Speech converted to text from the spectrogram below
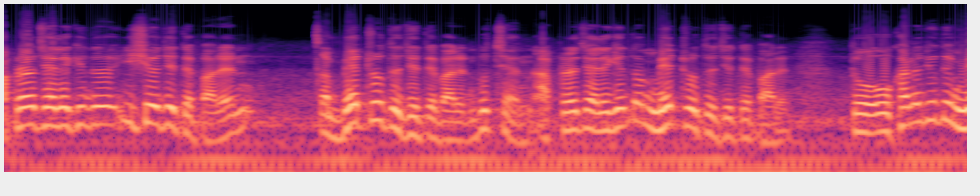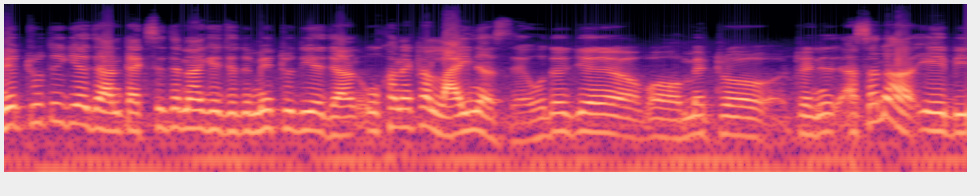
আপনারা চাইলে কিন্তু ইসেও যেতে পারেন, মেট্রোতে যেতে পারেন, বুঝছেন? আপনারা চাইলে কিন্তু মেট্রোতে যেতে পারেন। তো ওখানে যদি মেট্রোতে গিয়ে যান ট্যাক্সিতে না গিয়ে যদি মেট্রো দিয়ে যান, ওখানে একটা লাইন আছে, ওদের যে মেট্রো ট্রেনে আছে না এ বি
